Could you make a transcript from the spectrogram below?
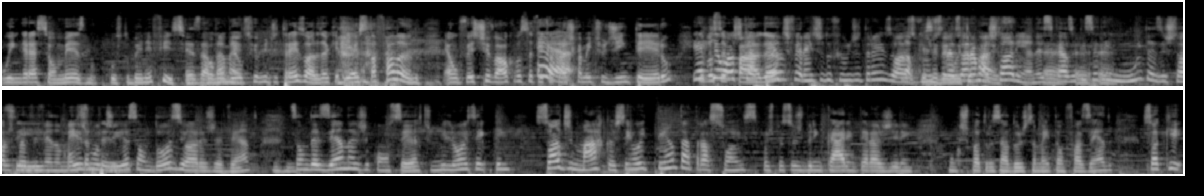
O ingresso é o mesmo? Custo-benefício. Vamos Exatamente. ver o filme de três horas. É o que- E é que falando. É um festival que você fica É. praticamente o dia inteiro E e, aqui você eu acho que paga... até é diferente do filme de três horas. Não, o filme de três horas é uma mais. historinha. Nesse É, caso aqui é, você é. tem muitas histórias para viver no mesmo certeza. Uhum. dia. São 12 horas de evento. São dezenas de concertos, milhões. Tem, tem- só de marcas, tem 80 atrações para as pessoas brincarem, interagirem com o que os patrocinadores também estão fazendo. Só que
